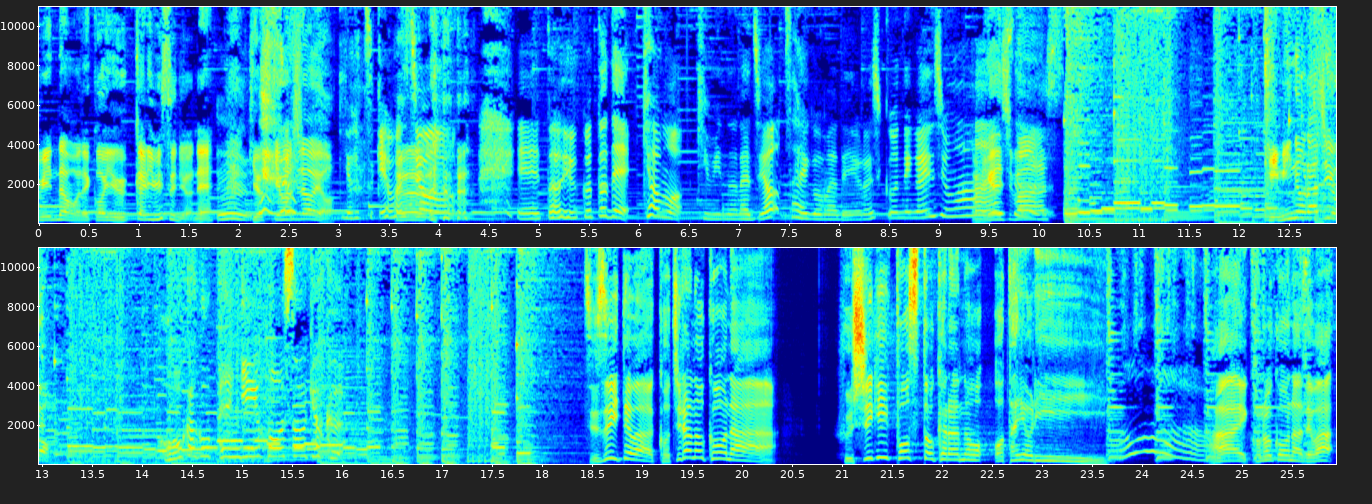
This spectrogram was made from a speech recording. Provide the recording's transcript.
みんなもね、こういううっかりミスにはね、気をつけましょうよ。気をつけましょう。えー、ということで、今日も君のラジオ最後までよろしくお願いします。お願いしま。す。君のラジオ。放課後ペンギン放送局続いてはこちらのコーナー。不思議ポストからのお便り。はい、このコーナーでは、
